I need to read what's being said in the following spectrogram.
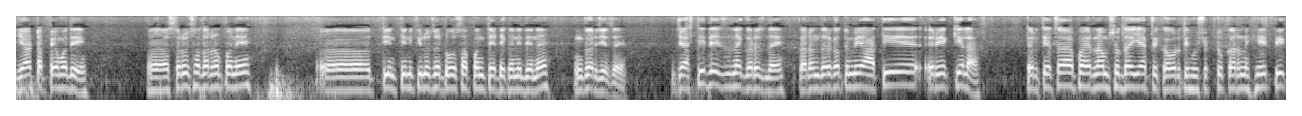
या टप्प्यामध्ये सर्वसाधारणपणे तीन तीन किलोचा डोस आपण त्या ठिकाणी देणं गरजेचं आहे. जास्ती द्यायचं नाही गरज नाही. कारण जर का तुम्ही अति रेक केला तर त्याचा परिणाम सुद्धा या पिकावरती होऊ शकतो. कारण हे पीक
